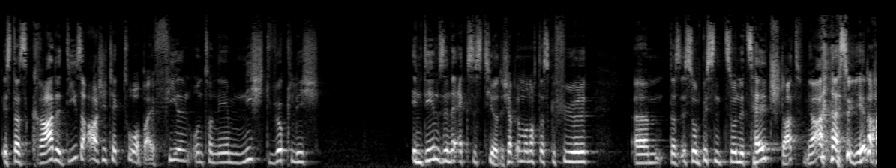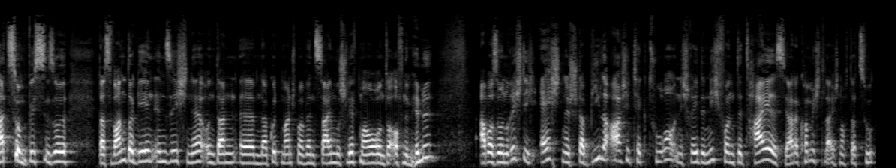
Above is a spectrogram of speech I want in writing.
ist, dass gerade diese Architektur bei vielen Unternehmen nicht wirklich in dem Sinne existiert. Ich habe immer noch das Gefühl, ähm, das ist so ein bisschen so eine Zeltstadt. Ja? Also jeder hat so ein bisschen so das Wandergehen in sich. Ne? Und dann, ähm, na gut, manchmal, wenn es sein muss, schläft man auch unter offenem Himmel. Aber so ein richtig echt, eine stabile Architektur, und ich rede nicht von Details, ja, da komme ich gleich noch dazu.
